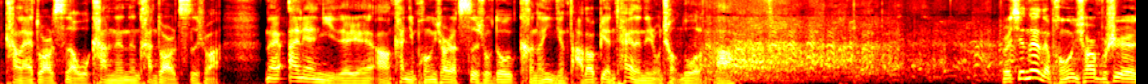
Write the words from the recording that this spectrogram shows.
看来多少次，我看能能看多少次，是吧？那暗恋你的人啊，看你朋友圈的次数都可能已经达到变态的那种程度了啊。不是现在的朋友圈不是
